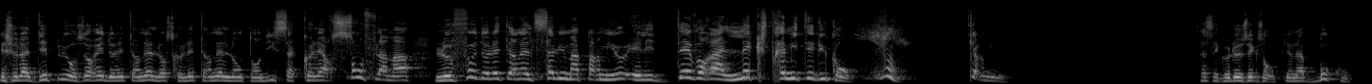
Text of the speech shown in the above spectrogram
et cela déplut aux oreilles de l'Éternel lorsque l'Éternel l'entendit. Sa colère s'enflamma, le feu de l'Éternel s'alluma parmi eux et les dévora à l'extrémité du camp. terminé. Ça, c'est que deux exemples. Il y en a beaucoup.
